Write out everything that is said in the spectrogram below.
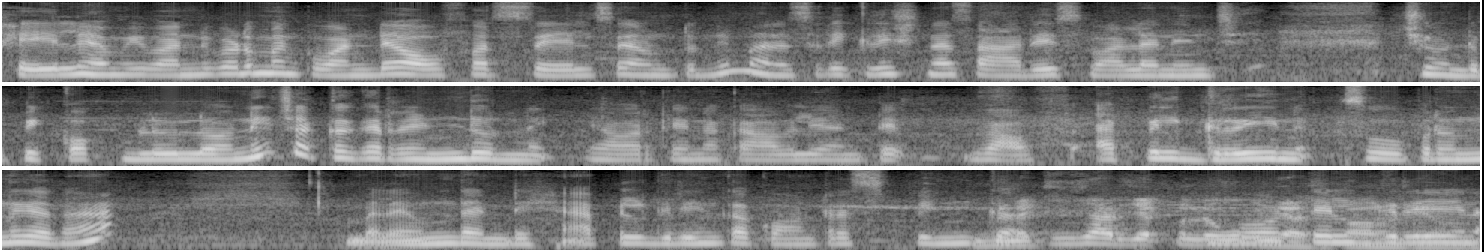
చేయలేము. ఇవన్నీ కూడా మనకు వన్ డే ఆఫర్ సేల్సే ఉంటుంది. మన శ్రీకృష్ణ సారీస్ వాళ్ళ నుంచి. చూడండి పికాక్ బ్లూలోని చక్కగా రెండు ఉన్నాయి. ఎవరికైనా కావాలి అంటే యాపిల్ గ్రీన్ సూపర్ ఉంది కదా. భలే ఉందండి. యాపిల్ గ్రీన్ కా కాంట్రాస్ట్ పింక్. బాటిల్ చేస్తాం గ్రీన్.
